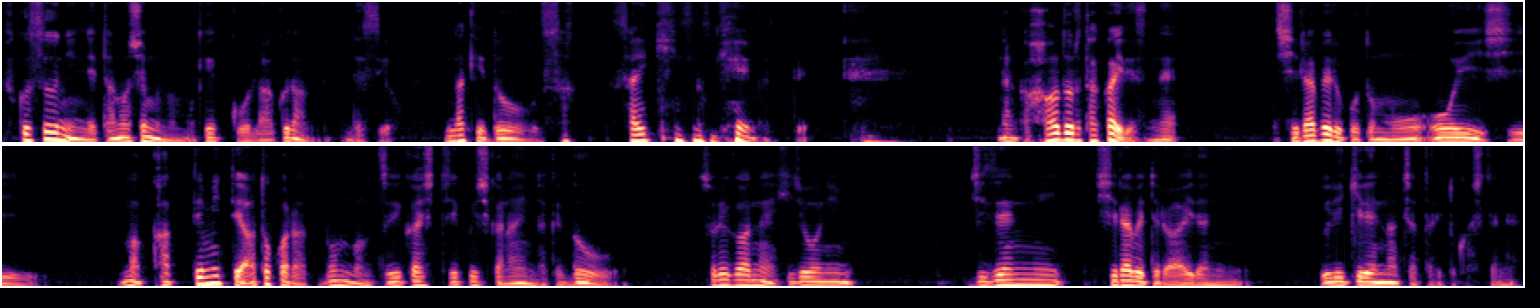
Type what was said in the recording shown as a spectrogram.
複数人で楽しむのも結構楽なんですよ。だけど、最近のゲームって、なんかハードル高いですね。調べることも多いし、まあ買ってみて後からどんどん追加していくしかないんだけど、それがね、非常に事前に調べてる間に売り切れになっちゃったりとかしてね。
